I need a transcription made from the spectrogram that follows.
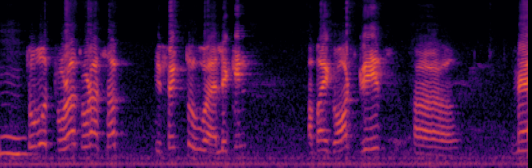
हम्म, तो वो थोड़ा थोड़ा सब इफ़ेक्ट तो हुआ है लेकिन बाय गॉड ग्रेस मैं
